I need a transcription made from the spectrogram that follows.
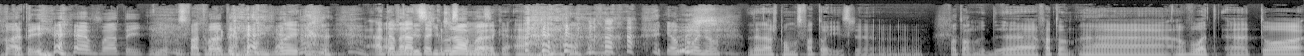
Фатой, фатой. ну, С Фатой извините. Ну, адаптация к русскому языку. А, Я понял. Это уж, по-моему, с фатой, если... э, Фотон. э, Фотон. Вот. э, То...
